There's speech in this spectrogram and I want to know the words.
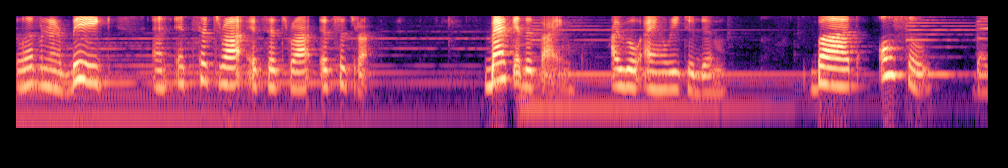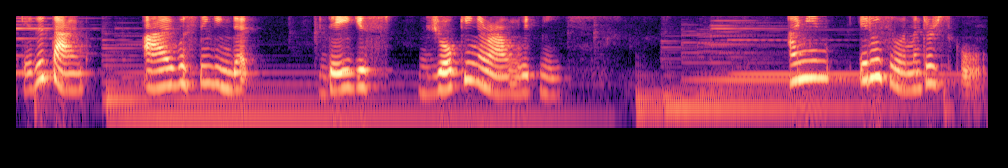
11 are big, and etc. etc. etc. Back at the time, I will angry to them. But also, back at the time, I was thinking that they just joking around with me I mean, it was elementary school.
